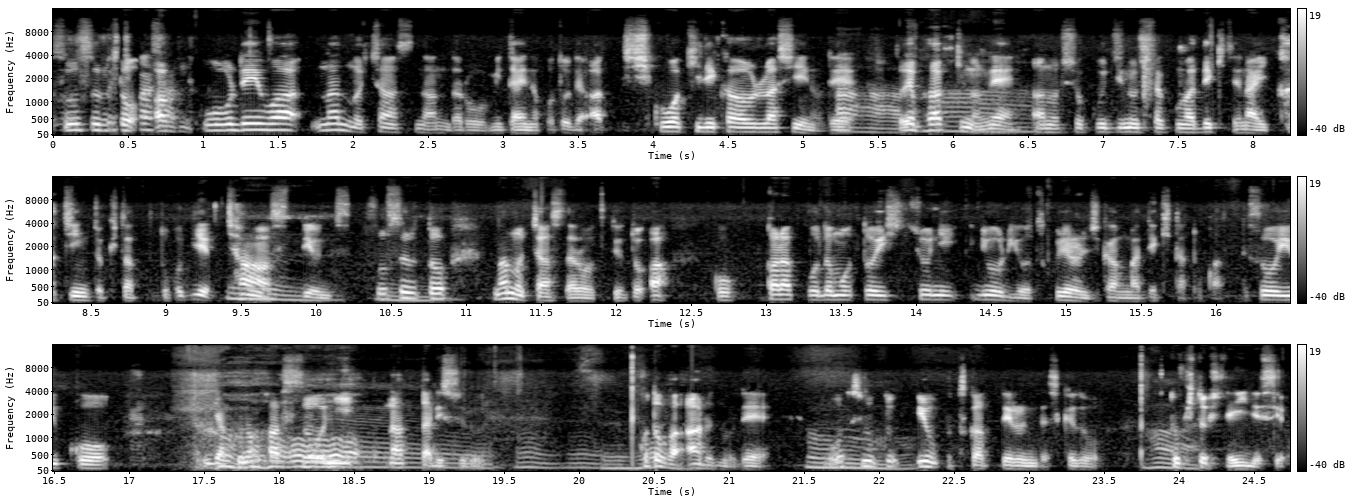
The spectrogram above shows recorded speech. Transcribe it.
そうすると、あ、これは何のチャンスなんだろうみたいなことで、あ思考は切り替わるらしいので、例えばさっきのね、あの食事の支度ができてない、カチンときたところで、チャンスって言うんです。そうすると、何のチャンスだろうっていうと、あこっから子供と一緒に料理を作れる時間ができたとかって、そういうこう、逆の発想になったりすることがあるので、私もよく使ってるんですけど、時としていいですよ。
